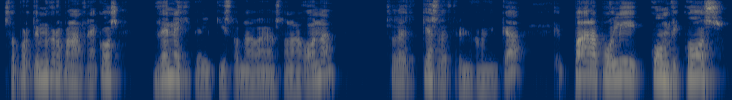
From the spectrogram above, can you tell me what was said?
στο πρώτο ημίχρονο Παναθηναϊκός δεν έχει τελική στον, στον αγώνα και στο δεύτερο ημίχρονο γενικά. Πάρα πολύ κομβικός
